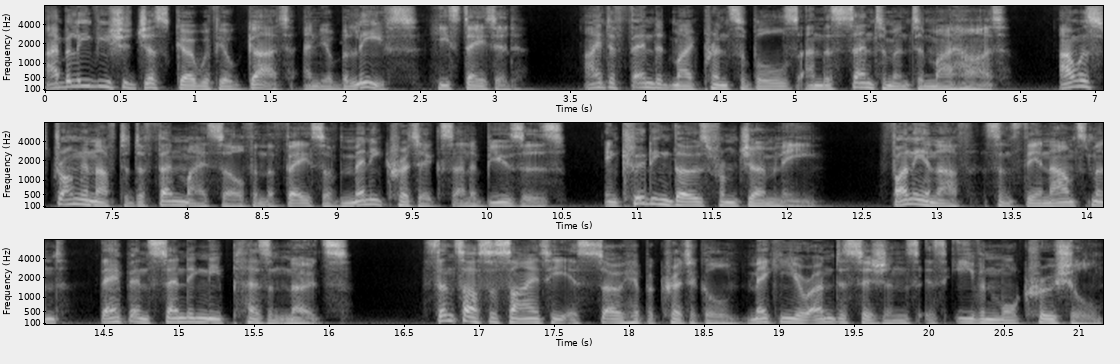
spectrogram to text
I believe you should just go with your gut and your beliefs, he stated. I defended my principles and the sentiment in my heart. I was strong enough to defend myself in the face of many critics and abusers, including those from Germany. Funny enough, since the announcement, they've been sending me pleasant notes. Since our society is so hypocritical, making your own decisions is even more crucial.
